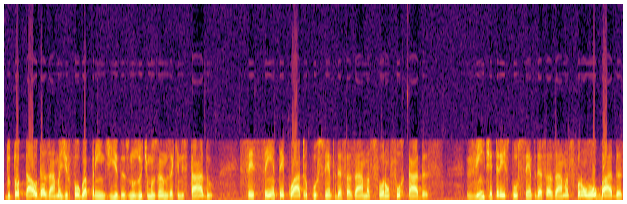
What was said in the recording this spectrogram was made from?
do total das armas de fogo apreendidas nos últimos anos aqui no estado, 64% dessas armas foram furtadas. 23% dessas armas foram roubadas.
